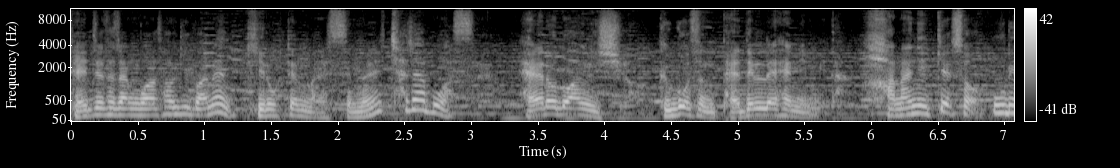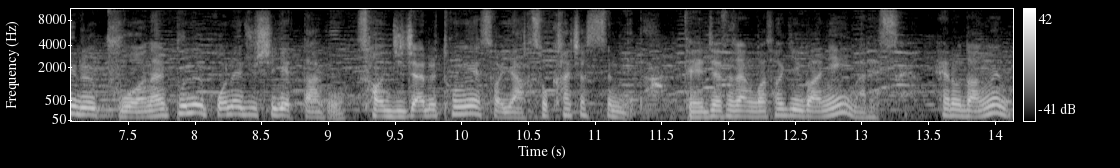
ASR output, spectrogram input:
대제사장과 서기관은 기록된 말씀을 찾아보았어요. 헤롯 왕이시여 그곳은 베들레헴입니다 하나님께서 우리를 구원할 분을 보내주시겠다고 선지자를 통해서 약속하셨습니다 대제사장과 서기관이 말했어요. 헤롯 왕은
